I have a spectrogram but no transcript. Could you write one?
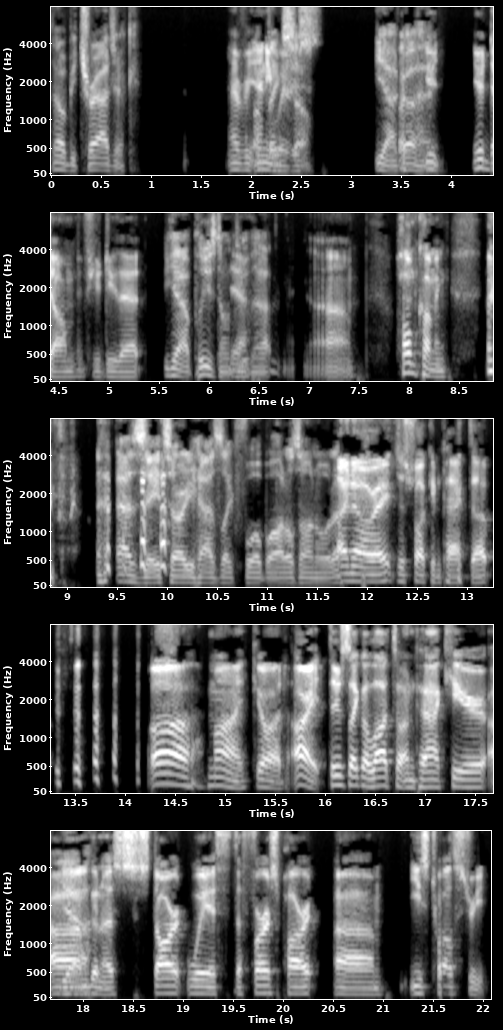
That would be tragic. Every anyways, so. Yeah, go ahead. You're, you're dumb if you do that. Yeah, please don't Yeah. do that. Um, homecoming. As Zates already has like four bottles on order. I know, right? Just fucking packed up. Oh my God. All right. There's like a lot to unpack here. Uh, Yeah. I'm gonna start with the first part, um, East 12th Street.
